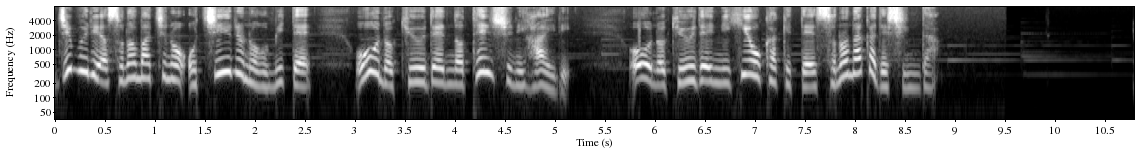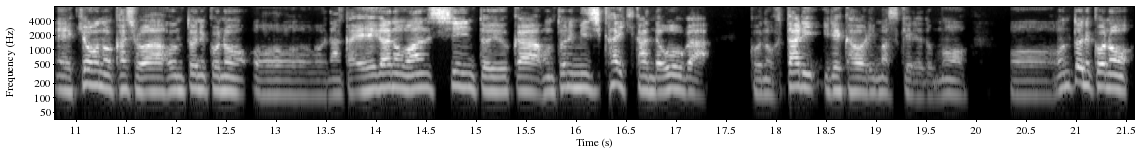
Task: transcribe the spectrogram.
ジブリはその町の陥るのを見て王の宮殿の天守に入り王の宮殿に火をかけてその中で死んだ。えー今日の箇所は本当にこの、おなんか映画のワンシーンというか、本当に短い期間で王がこの二人入れ替わりますけれども、お本当にこの、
